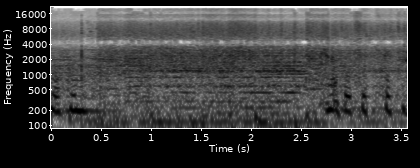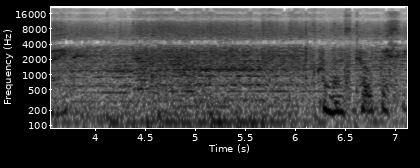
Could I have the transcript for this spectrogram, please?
बघून ह्याचे चित्तेच राहिले कुणास ठाऊ कशी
